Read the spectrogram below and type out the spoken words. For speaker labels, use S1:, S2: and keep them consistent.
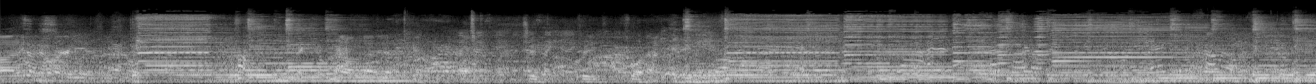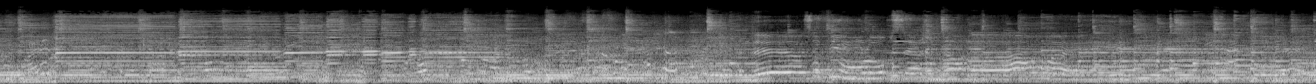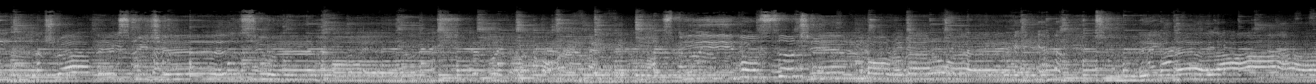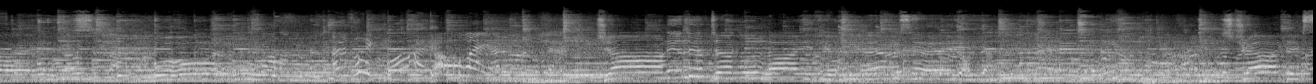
S1: Uh,
S2: We don't know where he is.
S3: There's a funeral procession on the highway Traffic screeches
